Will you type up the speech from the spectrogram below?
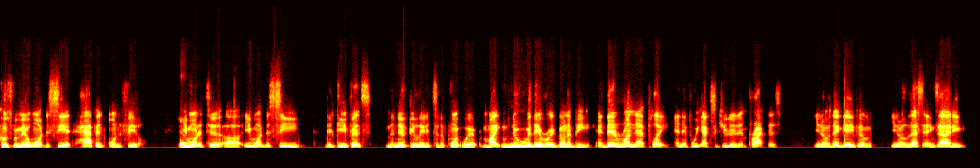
Coach Vermeil wanted to see it happen on the field. Yep. He wanted to uh, he wanted to see the defense manipulated to the point where Mike knew where they were going to be and then run that play. And if we executed it in practice, you know, that gave him, you know, less anxiety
